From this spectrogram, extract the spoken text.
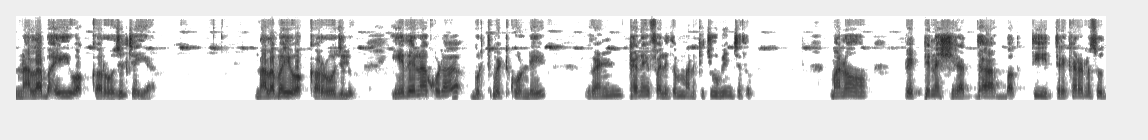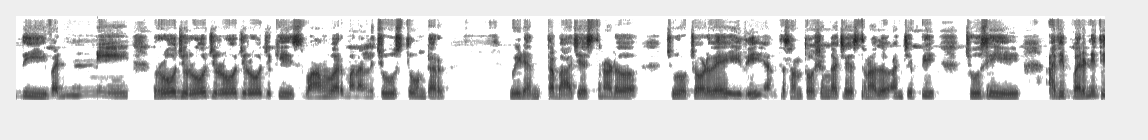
నలభై ఒక్క రోజులు చెయ్యాలి. నలభై ఒక్క రోజులు ఏదైనా కూడా గుర్తుపెట్టుకోండి వెంటనే ఫలితం మనకి చూపించదు. మనం పెట్టిన శ్రద్ధ భక్తి త్రికరణ శుద్ధి ఇవన్నీ రోజు రోజు రోజు రోజుకి స్వామివారు మనల్ని చూస్తూ ఉంటారు. వీడు ఎంత బాగా చేస్తున్నాడో చూ చూడవే ఇది ఎంత సంతోషంగా చేస్తున్నాడో అని చెప్పి చూసి అది పరిణితి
